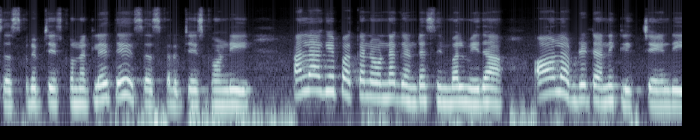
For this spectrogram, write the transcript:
సబ్స్క్రైబ్ చేసుకున్నట్లయితే సబ్స్క్రైబ్ చేసుకోండి. అలాగే పక్కన ఉన్న గంట సింబల్ మీద ఆల్ అప్డేట్ అని క్లిక్ చేయండి.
